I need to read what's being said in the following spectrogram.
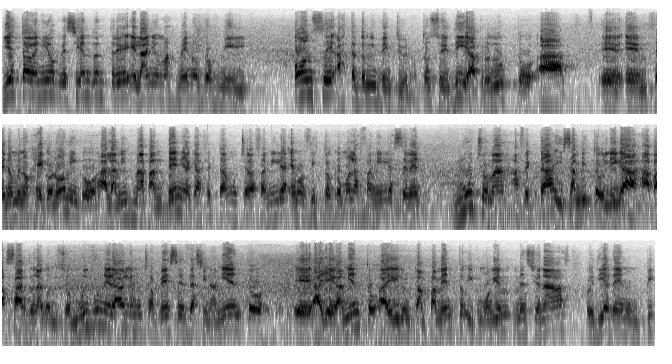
Y esto ha venido creciendo entre el año más o menos 2011 hasta el 2021. Entonces hoy día, producto a eh, fenómenos económicos, a la misma pandemia que ha afectado mucho a las familias, hemos visto cómo las familias se ven mucho más afectadas y se han visto obligadas a pasar de una condición muy vulnerable muchas veces de hacinamiento, eh, allegamiento, a ir a un campamento y como bien mencionabas, hoy día tenemos un pic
